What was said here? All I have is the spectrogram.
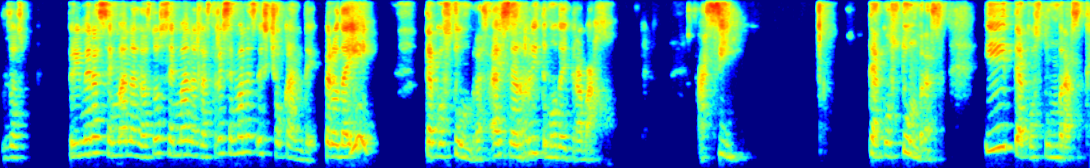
las primeras semanas, las dos semanas, las tres semanas es chocante, pero de ahí te acostumbras a ese ritmo de trabajo. Así, te acostumbras y te acostumbraste.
